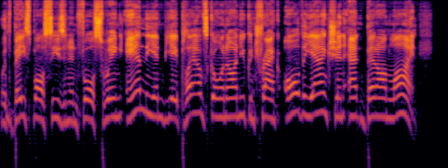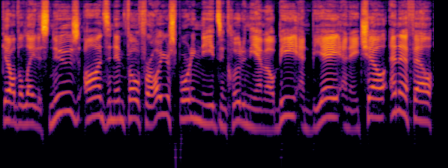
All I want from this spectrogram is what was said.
With baseball season in full swing and the NBA playoffs going on, you can track all the action at Bet Online. Get all the latest news, odds, and info for all your sporting needs, including the MLB, NBA, NHL, NFL,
